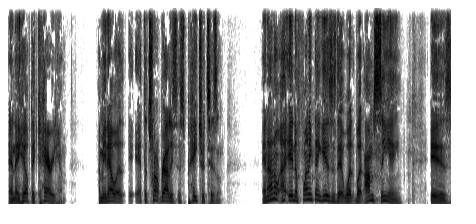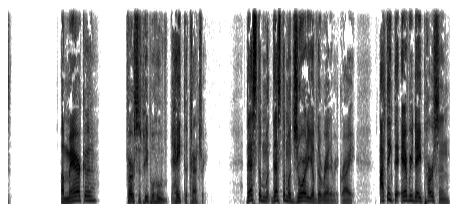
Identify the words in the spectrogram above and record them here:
and they helped. They carried him. I mean, that was at the Trump rallies is patriotism, and I don't. I, and the funny thing is, is that what what I'm seeing is America versus people who hate the country. That's the that's the majority of the rhetoric, right? I think the everyday person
